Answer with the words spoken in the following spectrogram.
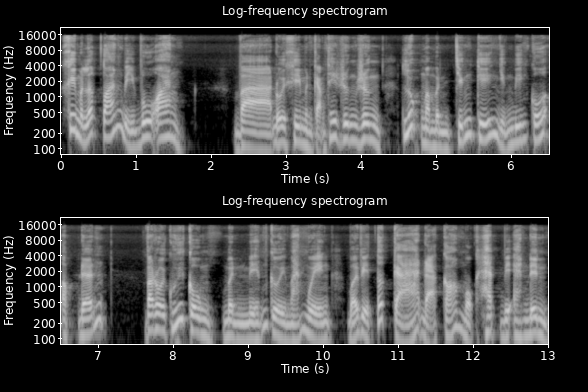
khi mà lớp toán bị vu oan. Và đôi khi mình cảm thấy rưng rưng lúc mà mình chứng kiến những biến cố ập đến và rồi cuối cùng mình mỉm cười mãn nguyện bởi vì tất cả đã có một happy ending.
